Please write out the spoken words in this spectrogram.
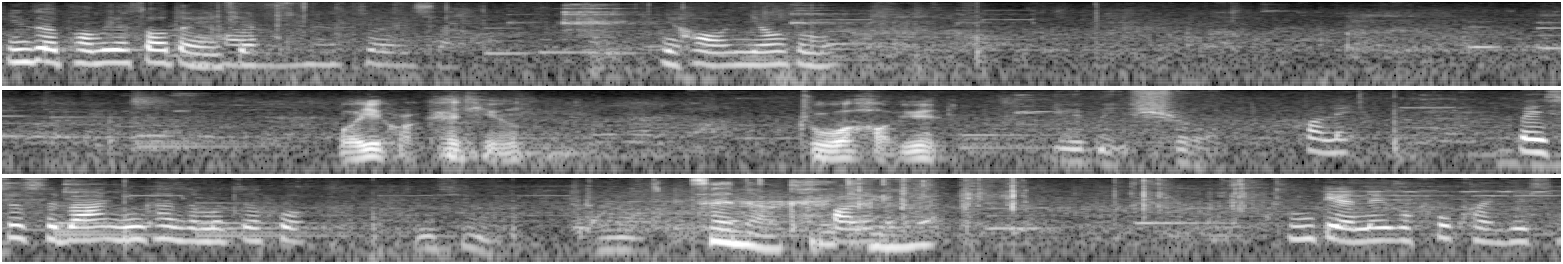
您在旁边稍等一下。您坐一下。你好，你要什么？我一会儿开庭，祝我好运。因为美式了。好嘞，美式十八，您看怎么支付？微信。在哪儿开庭？您点那个付款就行。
